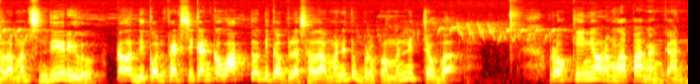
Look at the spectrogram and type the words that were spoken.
halaman sendiri loh. Kalau dikonversikan ke waktu 13 halaman itu berapa menit coba? Rocky ini orang lapangan kan?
